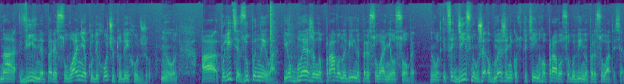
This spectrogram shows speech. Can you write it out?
на вільне пересування, куди хочу, туди й ходжу. Ну, от. А поліція зупинила і обмежила право на вільне пересування особи. Ну, от. І це дійсно вже обмеження конституційного права особи вільно пересуватися.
